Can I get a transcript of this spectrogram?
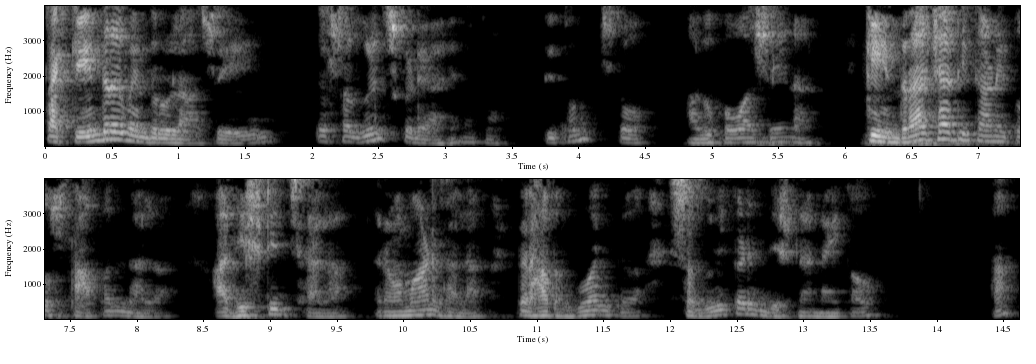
त्या केंद्रबिंदूला असेल तर सगळीचकडे आहे ना तो. तिथूनच तो अनुभवास येणार. केंद्राच्या ठिकाणी तो स्थापन झाला अधिष्ठित झाला रममाण झाला तर हा भगवंत सगळीकडे दिसणार नाही का हो? हा?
